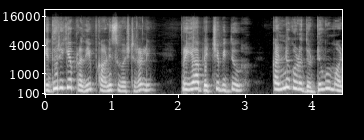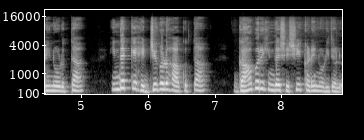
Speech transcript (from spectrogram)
ಎದುರಿಗೆ ಪ್ರದೀಪ್ ಕಾಣಿಸುವಷ್ಟರಲ್ಲಿ ಪ್ರಿಯಾ ಬೆಚ್ಚಿ ಕಣ್ಣುಗಳು ದೊಡ್ಡವು ಮಾಡಿ ನೋಡುತ್ತಾ ಹಿಂದಕ್ಕೆ ಹೆಜ್ಜೆಗಳು ಹಾಕುತ್ತಾ ಗಾಬರಿಯಿಂದ ಶಶಿ ಕಡೆ ನೋಡಿದಳು.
